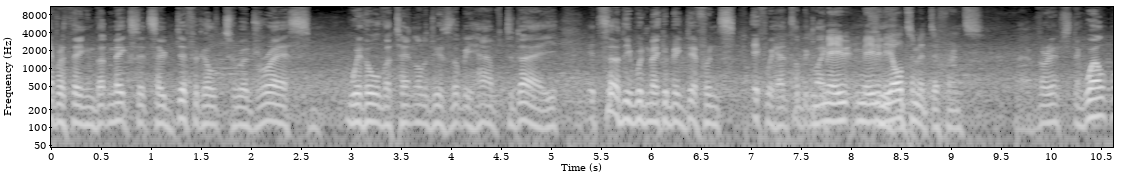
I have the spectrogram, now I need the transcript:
everything that makes it so difficult to address with all the technologies that we have today, it certainly would make a big difference if we had something like maybe maybe the ultimate difference. Yeah, very interesting. Well,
